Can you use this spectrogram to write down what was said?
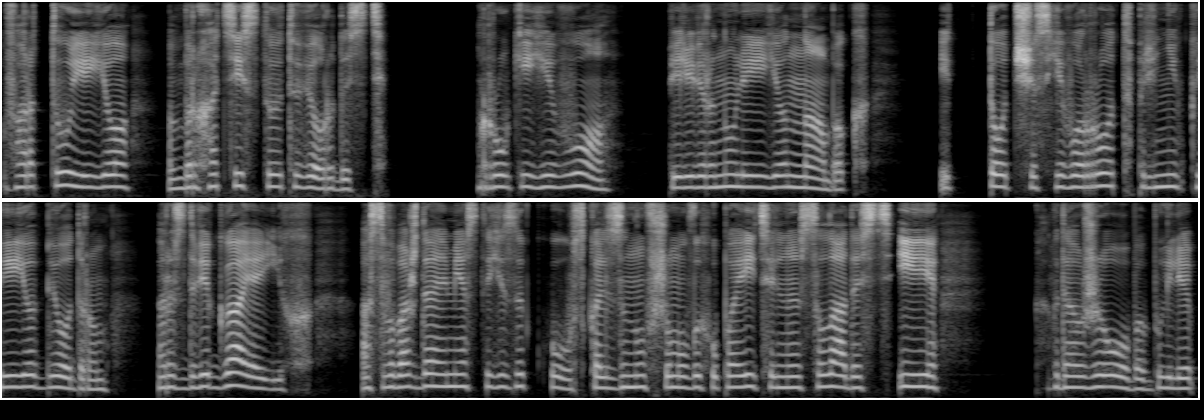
во рту ее бархатистую твердость. Руки его перевернули ее на бок, и тотчас его рот приник к ее бедрам, раздвигая их, освобождая место языку, скользнувшему в их упоительную сладость, и, когда уже оба были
